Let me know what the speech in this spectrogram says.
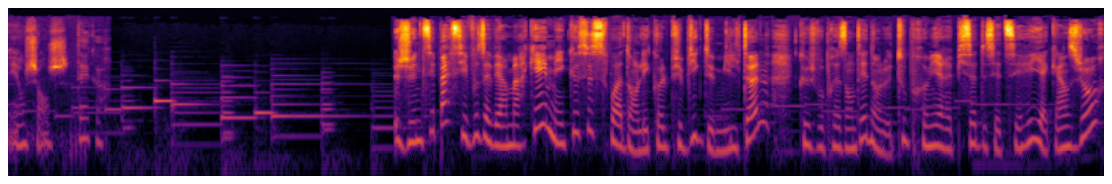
et on change. D'accord. Je ne sais pas si vous avez remarqué, mais que ce soit dans l'école publique de Milton, que je vous présentais dans le tout premier épisode de cette série il y a 15 jours,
